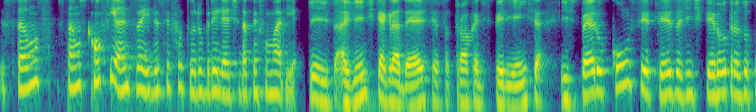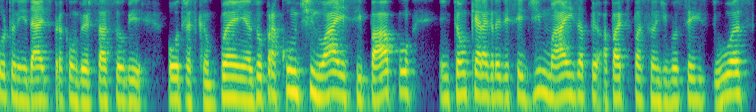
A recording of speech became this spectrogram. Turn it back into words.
Estamos, estamos confiantes aí desse futuro brilhante da perfumaria. Que isso, a gente que agradece essa troca de experiência. Espero com certeza a gente ter outras oportunidades para conversar sobre outras campanhas ou para continuar esse papo. Então, quero agradecer demais a, a, participação de vocês duas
